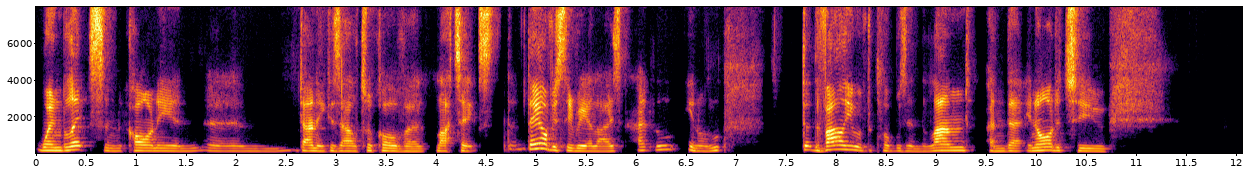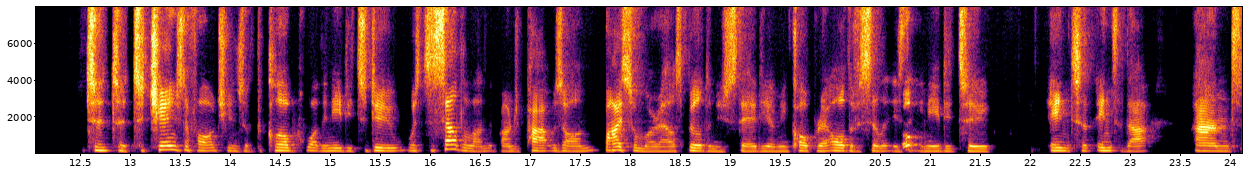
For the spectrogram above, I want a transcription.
when Blitz and Corney and um, Danny Gazal took over Latics. They obviously realised, uh, you know, that the value of the club was in the land, and that in order to to, to, to change the fortunes of the club, what they needed to do was to sell the land that Boundary Park was on, buy somewhere else, build a new stadium, incorporate all the facilities oh. that you needed to into into that, and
